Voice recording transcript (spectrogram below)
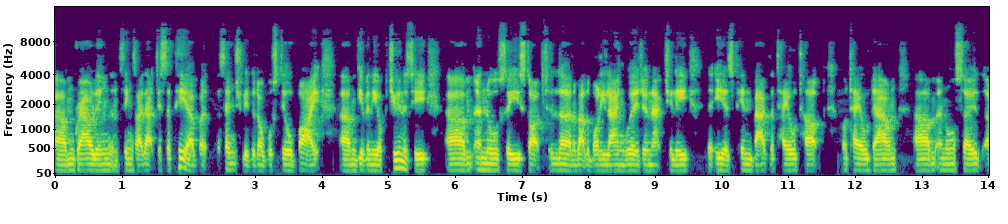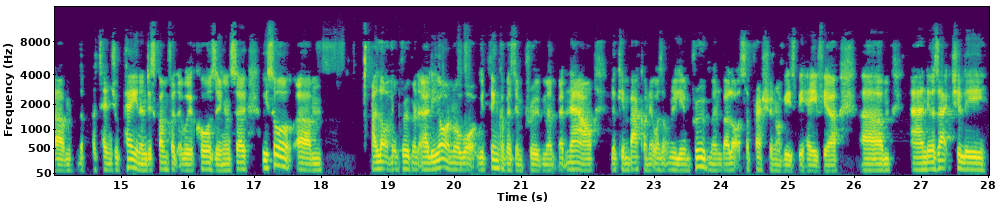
um, growling and things like that disappear, but essentially the dog will still bite um, given the opportunity. Um, and also you start to learn about the body language and actually the ears pinned back, the tail tucked or tail down, um, and also um, the potential pain and discomfort that we're causing. And so we saw a lot of improvement early on, or what we'd think of as improvement. But now, looking back on it, wasn't really improvement, but a lot of suppression of his behavior. Um, and it was actually,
